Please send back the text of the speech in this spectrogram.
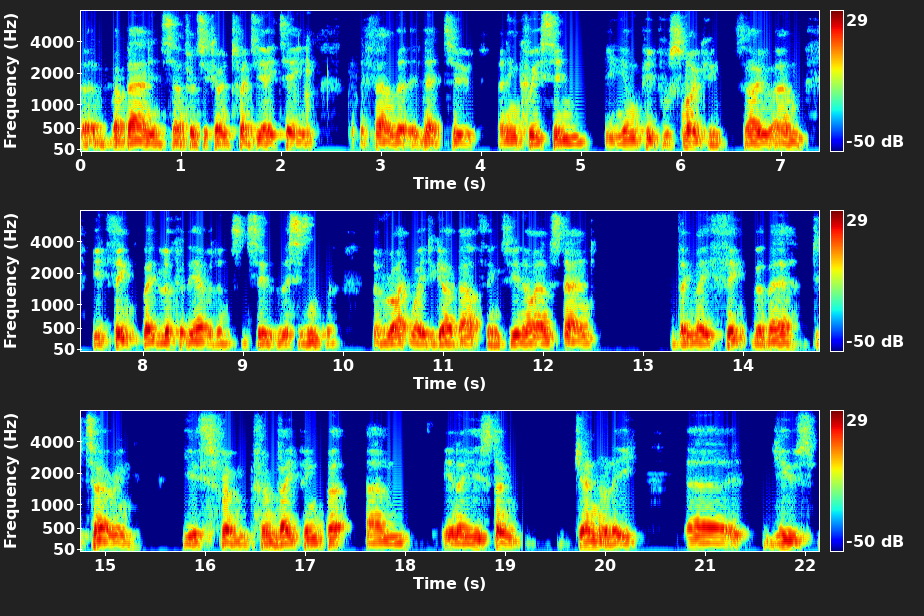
uh, a ban in San Francisco in 2018 they found that it led to an increase in, in young people smoking. So um, you'd think they'd look at the evidence and see that this isn't the, the right way to go about things. You know, I understand they may think that they're deterring youth from from vaping, but um, you know, youth don't generally uh, use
